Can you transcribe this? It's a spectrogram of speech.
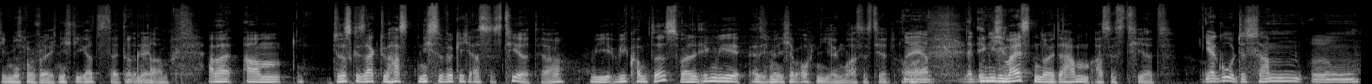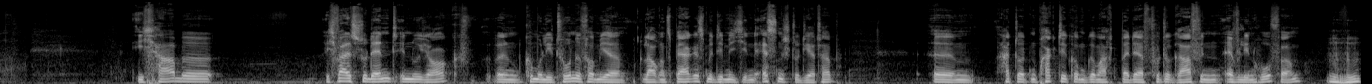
die muss man vielleicht nicht die ganze Zeit drin okay. haben. Aber ähm, du hast gesagt, du hast nicht so wirklich assistiert, ja? Wie, wie kommt das? Weil irgendwie, also ich meine, ich habe auch nie irgendwo assistiert, aber naja, irgendwie die meisten Leute haben assistiert. Ja gut, das haben, ähm, ich habe, ich war als Student in New York, ein Kommilitone von mir, Laurens Berges, mit dem ich in Essen studiert habe, ähm, hat dort ein Praktikum gemacht bei der Fotografin Evelyn Hofer, mhm.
